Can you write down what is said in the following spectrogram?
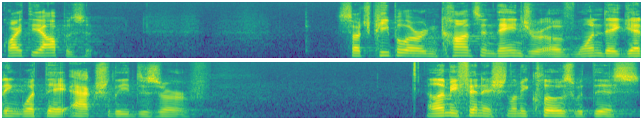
Quite the opposite. Such people are in constant danger of one day getting what they actually deserve. Now, let me finish. Let me close with this.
